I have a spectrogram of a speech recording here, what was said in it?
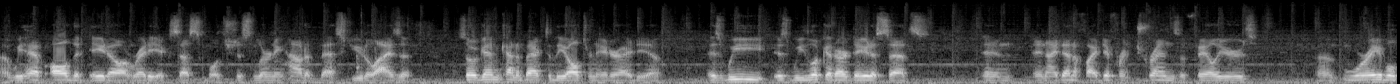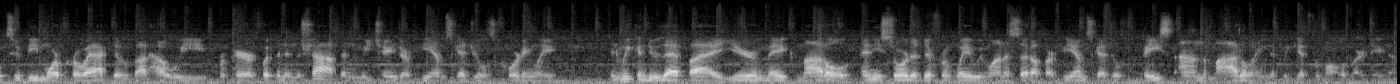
Uh, we have all the data already accessible. It's just learning how to best utilize it. So again, kind of back to the alternator idea. As we as we look at our data sets and and identify different trends of failures, um, we're able to be more proactive about how we repair equipment in the shop, and we change our PM schedules accordingly and we can do that by year, make, model, any sort of different way we want to set up our PM schedules based on the modeling that we get from all of our data.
